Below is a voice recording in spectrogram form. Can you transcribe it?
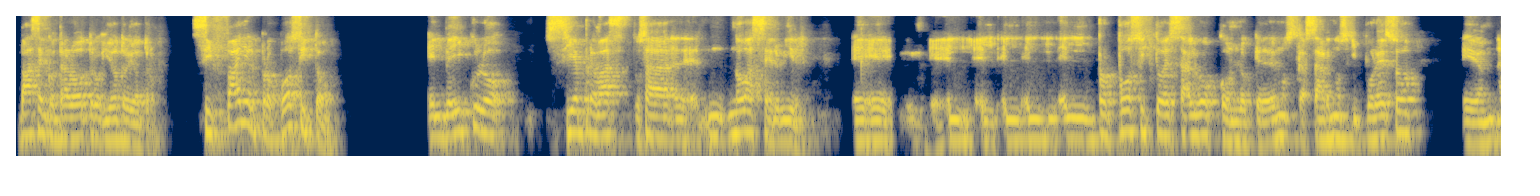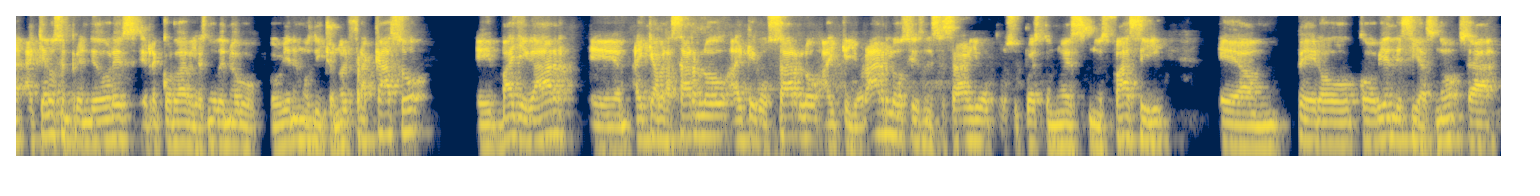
vas a encontrar otro y otro y otro. Si falla el propósito, el vehículo siempre va, o sea, no va a servir. Eh, el, el, propósito es algo con lo que debemos casarnos y por eso eh, aquí a los emprendedores eh, recordarles, ¿no? De nuevo, como bien hemos dicho, ¿no? El fracaso eh, va a llegar, hay que abrazarlo, hay que gozarlo, hay que llorarlo si es necesario, por supuesto no es, no es fácil, um, pero como bien decías, ¿no? O sea,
